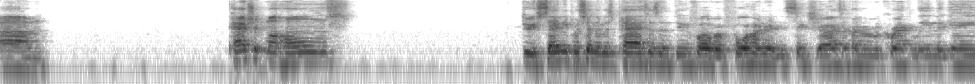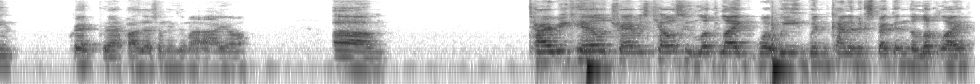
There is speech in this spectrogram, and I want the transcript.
Um, Patrick Mahomes threw 70% of his passes and threw for over 406 yards, if I remember correctly, in the game. Correct. I apologize. Something's in my eye, y'all. Um, Tyreek Hill, Travis Kelce looked like what we been kind of expecting them to look like.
